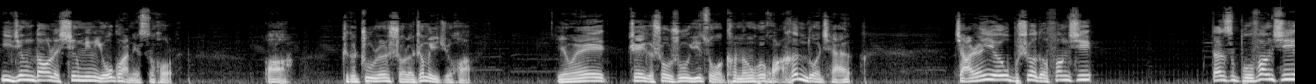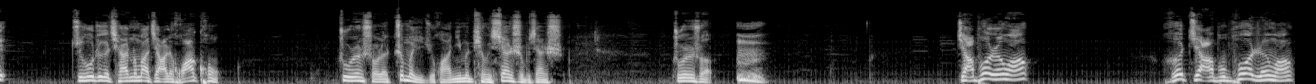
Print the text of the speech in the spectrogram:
已经到了性命攸关的时候了，啊。这个主任说了这么一句话：“因为这个手术一做可能会花很多钱，家人也有不舍得放弃，但是不放弃，最后这个钱能把家里花空。”主任说了这么一句话，你们听现实不现实？主任说：“ 家破人亡和家不破人亡，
